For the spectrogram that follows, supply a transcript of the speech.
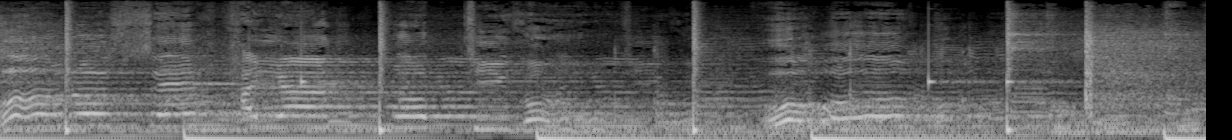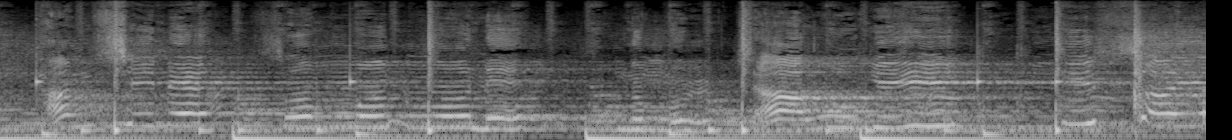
어느새 하얀 꽃지고 오오. 당신의 손목문에 눈물 자욱이 있어요.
